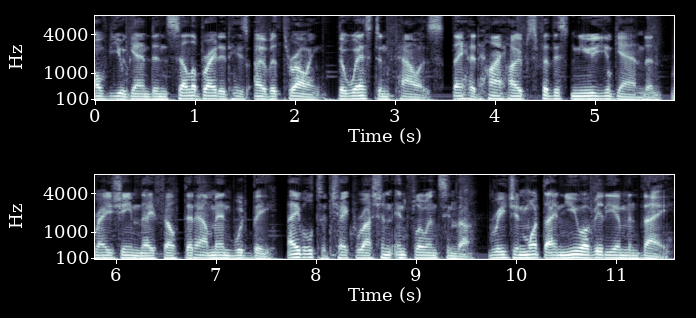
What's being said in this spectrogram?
of Ugandans celebrated his overthrowing the Western powers. They had high hopes for this new Ugandan regime. They felt that our men would be able to check Russian influence in the region. What they knew of Idi Amin they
